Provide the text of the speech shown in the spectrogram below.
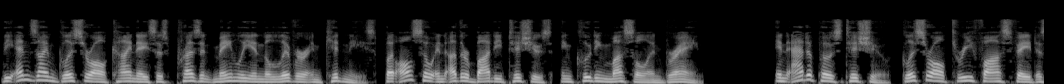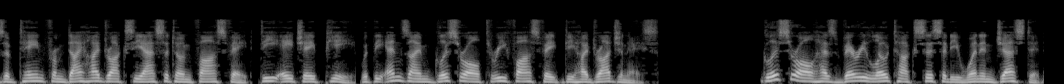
The enzyme glycerol kinase is present mainly in the liver and kidneys, but also in other body tissues, including muscle and brain. In adipose tissue, glycerol 3-phosphate is obtained from dihydroxyacetone phosphate with the enzyme glycerol 3-phosphate dehydrogenase. Glycerol has very low toxicity when ingested.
